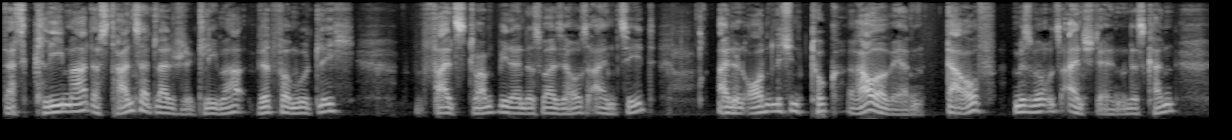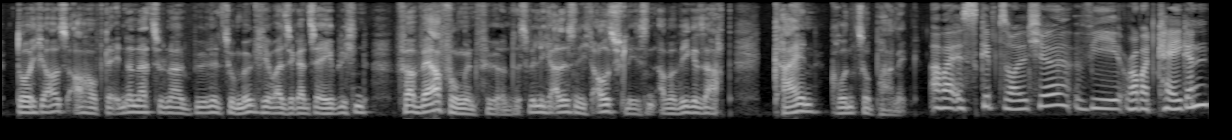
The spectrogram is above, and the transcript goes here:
das Klima, das transatlantische Klima wird vermutlich, falls Trump wieder in das Weiße Haus einzieht, einen ordentlichen Tuck rauer werden. Darauf müssen wir uns einstellen. Und es kann durchaus auch auf der internationalen Bühne zu möglicherweise ganz erheblichen Verwerfungen führen. Das will ich alles nicht ausschließen. Aber wie gesagt, kein Grund zur Panik. Aber es gibt solche wie Robert Kagan,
